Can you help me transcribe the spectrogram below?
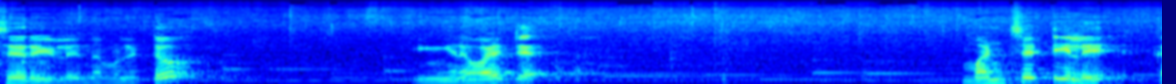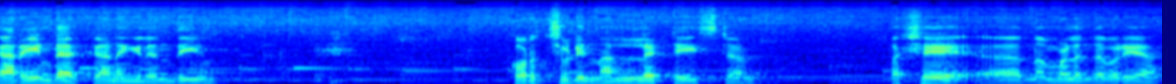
ചെറിയുള്ളി നമ്മളിട്ടു. ഇങ്ങനെ വഴറ്റുക. മൺചട്ടിയിൽ കറി ഉണ്ടാക്കുകയാണെങ്കിൽ എന്ത് ചെയ്യും? കുറച്ചുകൂടി നല്ല ടേസ്റ്റാണ്. പക്ഷേ നമ്മൾ എന്താ പറയുക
